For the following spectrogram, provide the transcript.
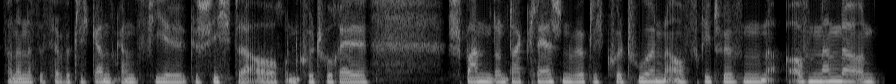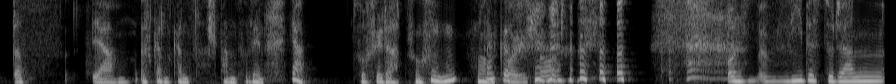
sondern es ist ja wirklich ganz, ganz viel Geschichte auch und kulturell spannend und da clashen wirklich Kulturen auf Friedhöfen aufeinander und das ja ist ganz, ganz spannend zu sehen. Ja, so viel dazu. Mhm, danke. Und wie bist du dann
